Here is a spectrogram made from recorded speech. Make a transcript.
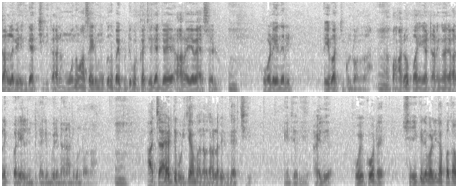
തള്ള പേരും കരച്ചിരി കാരണം മൂന്ന് മാസമായിട്ട് മൂക്കുന്ന് പൈപ്പിട്ട് കൊടുക്കാൻ ചെറിയ അഞ്ചോ ആറോ വയസ്സേ ഉള്ളൂ. കോളേജിൽ നിന്ന് ഒഴിവാക്കി കൊണ്ടുവന്നതാണ് അപ്പോൾ ആരോ പതിനെട്ടാണെങ്കിൽ ഒരാൾ പെരയിലുണ്ട് കരിമ്പയിലുണ്ട് അങ്ങോട്ട് കൊണ്ടുവന്നതാണ്. ആ ചായ എടുത്ത് കുടിക്കാൻ പറഞ്ഞപ്പോൾ തള്ള പേരും കരച്ചിരി ചെറിയ. അതിൽ കോഴിക്കോട്ടെ ഷെയ്ഖിന്റെ പള്ളിന്റെ അപ്പുറത്ത് ആ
